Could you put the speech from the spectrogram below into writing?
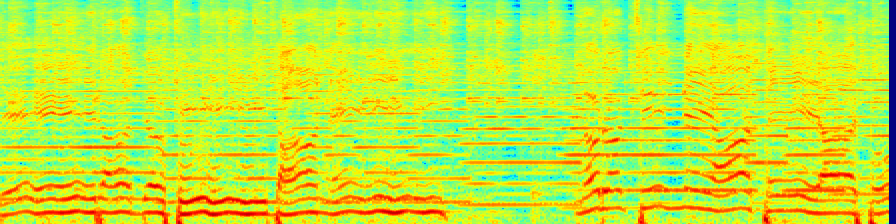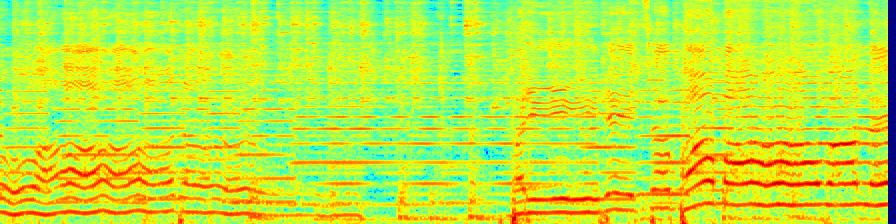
જે રજ પીધાને નરસિંહને હાથે આસો હાર. ફરી રે સભામાં વાલે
